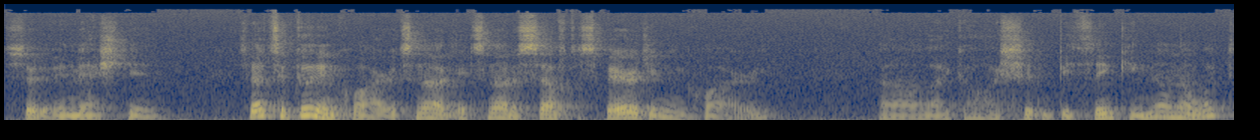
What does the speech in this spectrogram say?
sort of enmeshed in? So that's a good inquiry. It's not, it's not a self disparaging inquiry uh, like, oh, I shouldn't be thinking. No, no, what?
